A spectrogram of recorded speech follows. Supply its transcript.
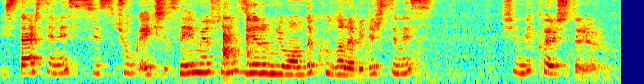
İsterseniz siz çok ekşi sevmiyorsanız yarım limon da kullanabilirsiniz. Şimdi karıştırıyorum.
